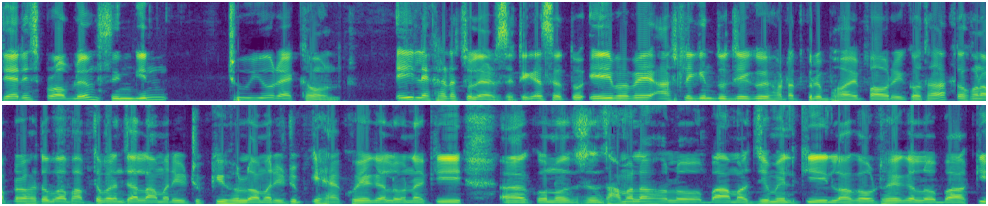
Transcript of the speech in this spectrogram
There is problem signing to your account এই লেখাটা চলে আসছে, ঠিক আছে? তো এইভাবে আসলে কিন্তু যে কেউ হঠাৎ করে ভয় পাওয়ারই কথা। তখন আপনারা হয়তো বা ভাবতে পারেন যে, আল্লাহ, আমার ইউটিউব কি হলো? আমার ইউটিউব কি হ্যাক হয়ে গেল? নাকি কোনো ঝামেলা হলো? বা আমার জিমেল কি লগ আউট হয়ে গেল? বা কি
